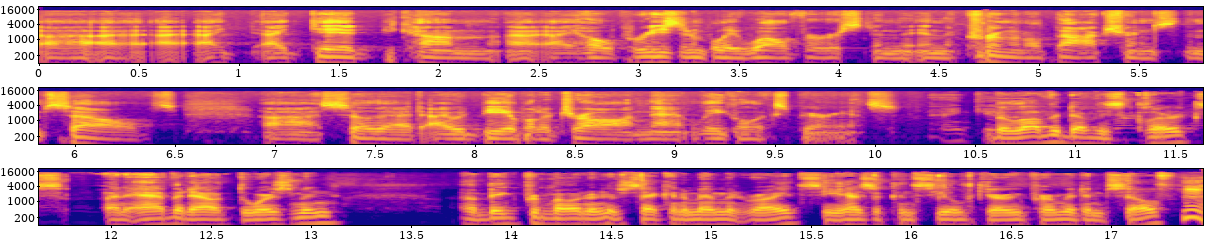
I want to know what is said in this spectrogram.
uh, I, I, did become, I hope, reasonably well versed in, in the, criminal doctrines themselves uh, so that I would be able to draw on that legal experience. Beloved of his clerks, an avid outdoorsman, a big proponent of Second Amendment rights. He has a concealed carry permit himself. Hmm.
